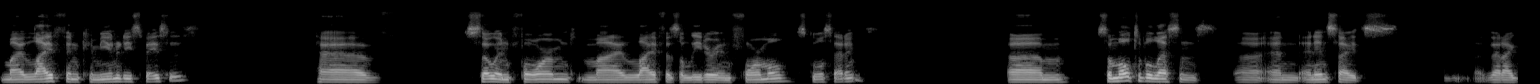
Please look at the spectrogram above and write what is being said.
my life in community spaces have so informed my life as a leader in formal school settings. Um, so multiple lessons uh, and and insights that I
